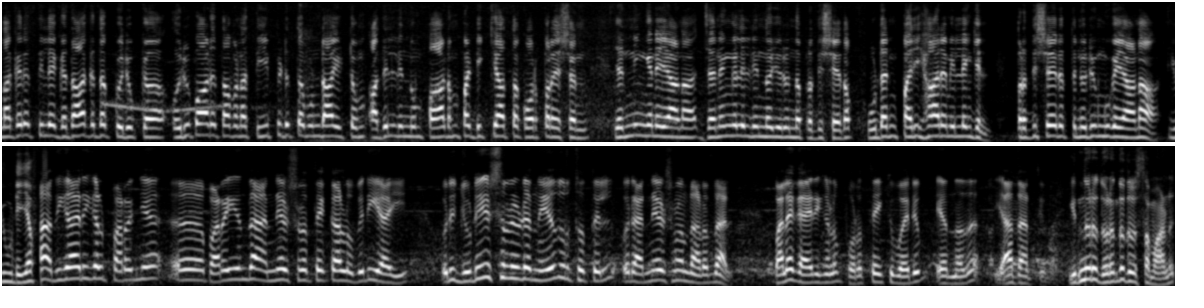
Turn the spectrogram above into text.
നഗരത്തിലെ ഗതാഗതക്കുരുക്ക് ഒരുപാട് തവണ തീപിടുത്തമുണ്ടായിട്ടും അതിൽ നിന്നും പാഠം പഠിക്കാത്ത കോർപ്പറേഷൻ എന്നിങ്ങനെയാണ് ജനങ്ങളിൽ നിന്നുയരുന്ന പ്രതിഷേധം. ഉടൻ പരിഹാരമില്ലെങ്കിൽ പ്രതിഷേധത്തിനൊരുങ്ങുകയാണ് യു ഡി എഫ് അധികാരികൾ പറഞ്ഞ് പറയുന്ന അന്വേഷണത്തെക്കാൾ ഉപരിയായി ഒരു ജുഡീഷ്യറിയുടെ നേതൃത്വത്തിൽ ഒരു അന്വേഷണം നടന്നാൽ പല കാര്യങ്ങളും പുറത്തേക്ക് വരും എന്നത് യാഥാർത്ഥ്യമാണ്. ഇന്നൊരു ദുരന്ത ദിവസമാണ്.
